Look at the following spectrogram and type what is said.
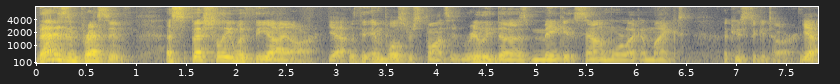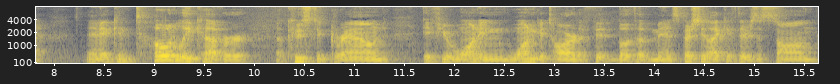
that is impressive, especially with the IR. Yeah. With the impulse response, it really does make it sound more like a mic'd acoustic guitar. Yeah. And it can totally cover acoustic ground if you're wanting one guitar to fit both of them in, especially like if there's a song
